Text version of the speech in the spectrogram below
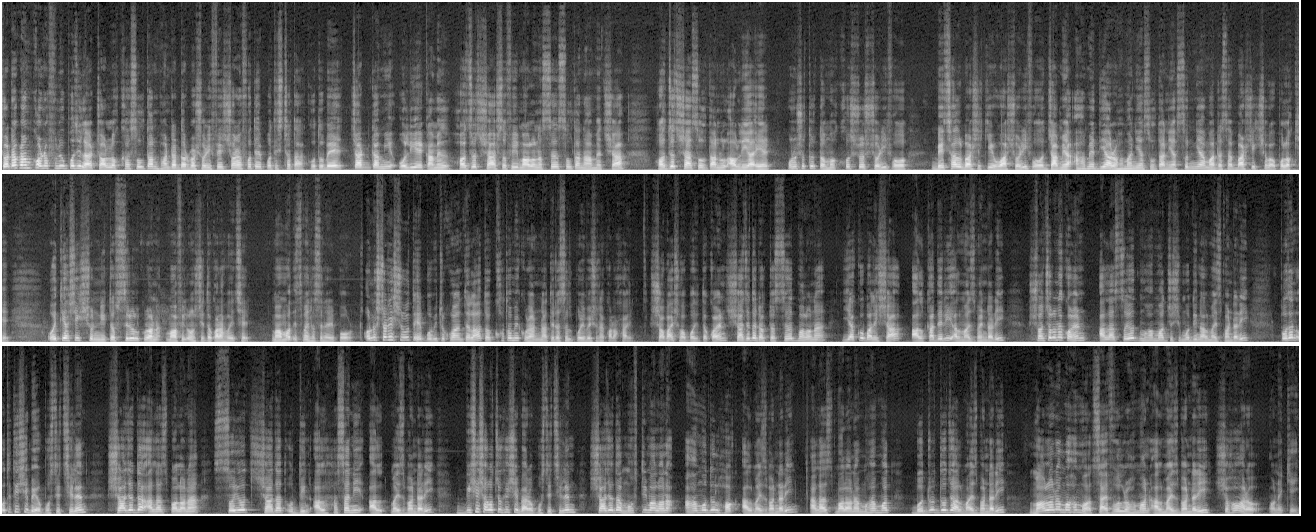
চট্টগ্রাম কর্ণফুলী উপজেলার চরলক্ষা সুলতান ভান্ডার দরবার শরীফের শরাফতের প্রতিষ্ঠাতা কুতুবে চাটগামী অলিয়ে কামেল হজরত শাহ সফি মাওলানা সৈয়দ সুলতান আহমেদ শাহ, হজরত শাহ সুলতানুল আউলিয়া এর উনসত্তরতম খসরো শরীফ ও বেছাল বার্ষিকী ওয়া শরীফ ও জামিয়া আহমেদিয়া রহমানিয়া সুলতানিয়া সুন্নিয়া মাদ্রাসা বার্ষিক সভা উপলক্ষে ঐতিহাসিক সুন্নিত তফসিরুল কোরআন মাহফিল অনুষ্ঠিত করা হয়েছে। মোহাম্মদ ইসমাইল হোসেনের রিপোর্ট। অনুষ্ঠানের শুরুতে পবিত্র কোরআন তেলাওয়াত ও খতমে কোরআন নাতি রাসুল পরিবেশনা করা হয়। সভায় সভাপতিত্ব করেন শাহজাদা ডক্টর সৈয়দ মাওলানা ইয়াকুব আলী শাহ আল কাদেরি আলমাইজ ভান্ডারি সঞ্চালনা করেন আল্লাহ সৈয়দ মোহাম্মদ জসিমুদ্দিন আলমাইজ ভান্ডারি প্রধান অতিথি হিসেবে উপস্থিত ছিলেন শাহজাদা আলহাজ মাওলানা সৈয়দ শাহাদাত উদ্দিন আল হাসানি আল মাইজ ভান্ডারি বিশেষ আলোচক হিসেবে আর উপস্থিত ছিলেন শাহজাদা মুফতি মাওলানা আহমদুল হক আল মাইজ ভান্ডারি আলহাজ মাওলানা মোহাম্মদ বদরুদ্দোজা আলমাইজ ভান্ডারী মাওলানা মোহাম্মদ সাইফুল রহমান আলমাইজ ভান্ডারী সহ আরও অনেকেই।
